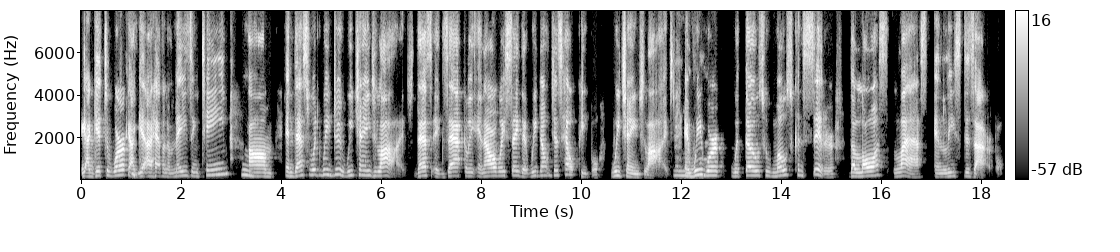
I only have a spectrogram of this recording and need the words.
yeah, I get to work. I get. I have an amazing team, mm. um, and that's what we do. We change lives. That's exactly. And I always say that we don't just help people; we change lives, and we work with those who most consider the lost, last, and least desirable.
